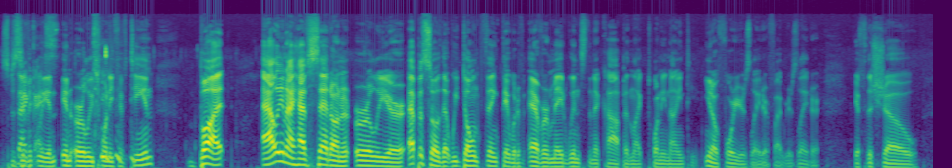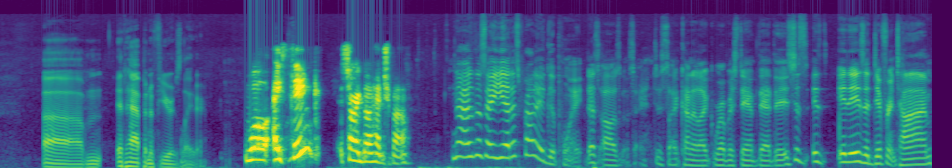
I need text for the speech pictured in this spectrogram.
specifically in, in early 2015, but Allie and I have said on an earlier episode that we don't think they would have ever made Winston a cop in like 2019. You know, four years later, five years later, if the show um it happened a few years later. well, I think. Sorry, go ahead, Shabal. No, I was gonna say yeah, that's probably a good point. That's all I was gonna say. Just like kind of like rubber stamp that. It's just it, it is a different time.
